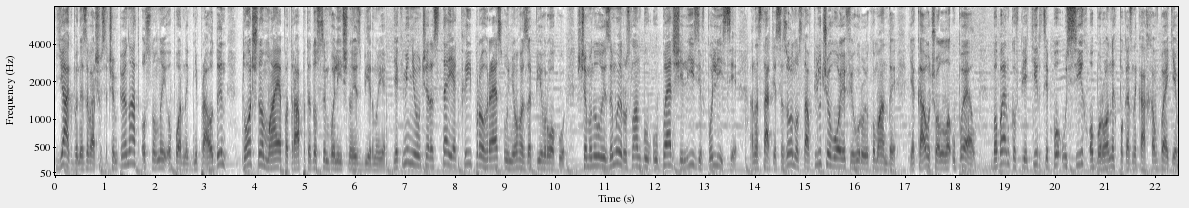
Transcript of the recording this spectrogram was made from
Як би не завершився чемпіонат, основний опорник Дніпра 1 точно має потрапити до символічної збірної, як мінімум через те, який прогрес у нього за півроку. Ще минулої зими Руслан був у першій лізі в Поліссі, а на старті сезону став ключовою фігурою команди, яка очолила УПЛ. Бабенко в п'ятірці по усіх оборонних показниках хавбеків,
